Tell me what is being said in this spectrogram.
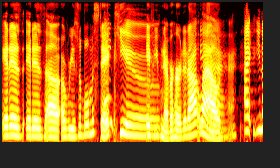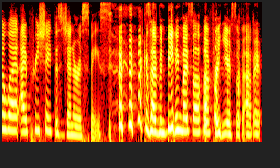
it is it is a, a, reasonable mistake. Thank you. If you've never heard it out yeah. loud. I, you know what? I appreciate this generous space because I've been beating myself up for years about it.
